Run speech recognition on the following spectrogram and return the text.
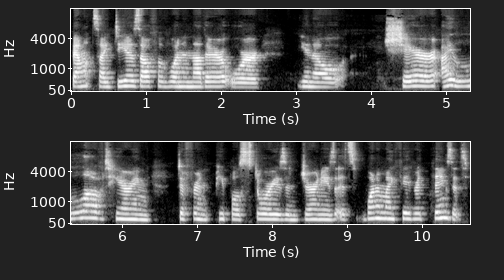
bounce ideas off of one another or, you know, share. I loved hearing different people's stories and journeys. It's one of my favorite things. It's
